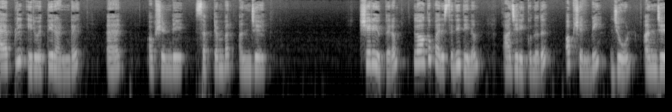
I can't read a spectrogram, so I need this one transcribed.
ഏപ്രിൽ ഇരുപത്തിരണ്ട്. ആൻഡ് ഓപ്ഷൻ ഡി സെപ്റ്റംബർ അഞ്ച്. ശരിയുത്തരം ലോക പരിസ്ഥിതി ദിനം ആചരിക്കുന്നത് ഓപ്ഷൻ ബി ജൂൺ അഞ്ച്.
